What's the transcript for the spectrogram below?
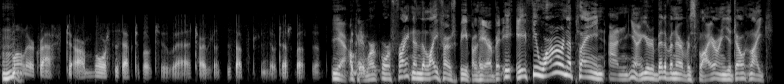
Small aircraft are more susceptible to uh, turbulence. There's absolutely no doubt about it. Yeah, okay, Okay. we're, we're frightening the life out of people here. But if you are in a plane and you know you're a bit of a nervous flyer and you don't like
